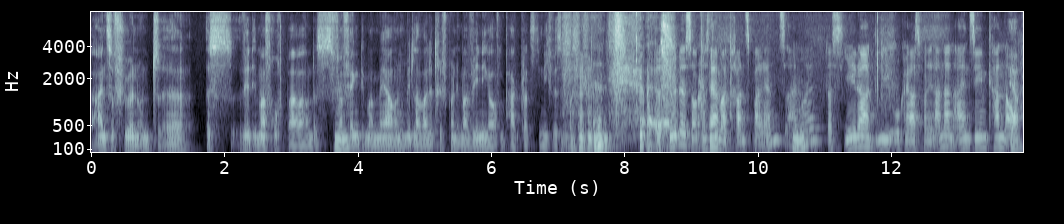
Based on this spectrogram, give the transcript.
einzuführen. Und äh, es wird immer fruchtbarer und es mhm. verfängt immer mehr. Und mittlerweile trifft man immer weniger auf dem Parkplatz, die nicht wissen, was Das Schöne ist auch das ja. Thema Transparenz einmal, mhm. dass jeder die OKRs von den anderen einsehen kann, auch ja.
